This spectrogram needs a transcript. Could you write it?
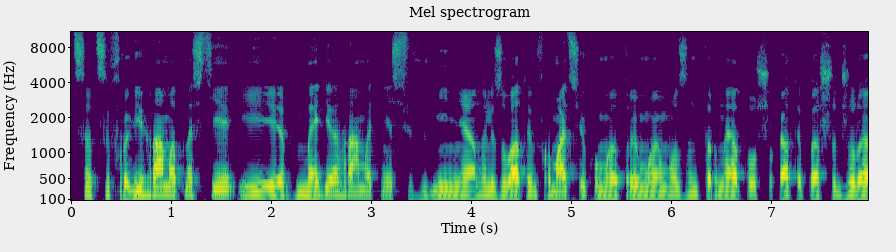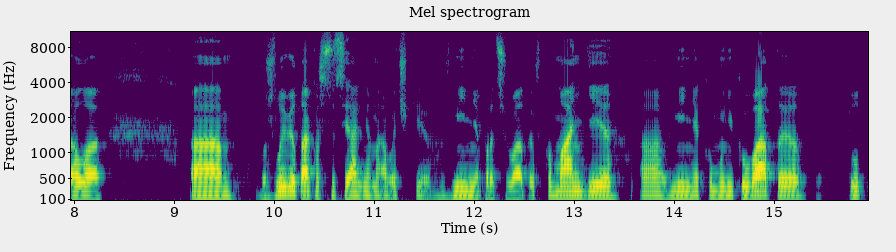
Це цифрові грамотності і медіаграмотність, вміння аналізувати інформацію, яку ми отримуємо з інтернету, шукати перші джерела. Важливі також соціальні навички, вміння працювати в команді, вміння комунікувати. Тут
